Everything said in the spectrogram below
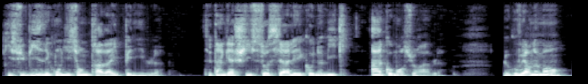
qui subissent des conditions de travail pénibles. C'est un gâchis social et économique incommensurable. Le gouvernement,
